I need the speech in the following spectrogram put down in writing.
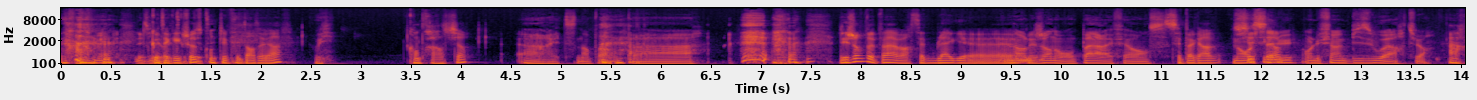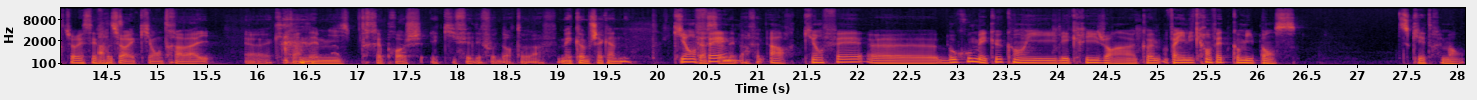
Est-ce que t'as quelque chose contre les fautes d'orthographe Oui. Contre Arthur Arrête, n'en parle pas. les gens peuvent pas avoir cette blague. Euh, non, les gens n'auront pas la référence. C'est pas grave. Mais on le salue, on lui fait un bisou à Arthur. Arthur et ses Arthur avec qui on travaille, euh, qui est un ami très proche et qui fait des fautes d'orthographe. Mais comme chacun de nous. Qui en fait, alors qui en fait euh, beaucoup, mais que quand il écrit genre, comme, enfin il écrit en fait comme il pense, ce qui est très marrant.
